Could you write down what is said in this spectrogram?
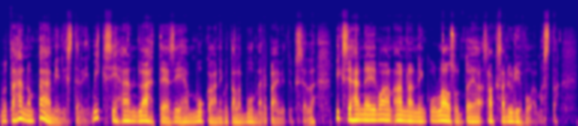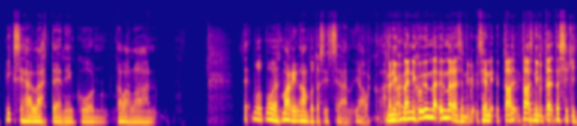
mutta hän on pääministeri. Miksi hän lähtee siihen mukaan niin kuin tällä boomer-päivityksellä? Miksi hän ei vaan anna niin kuin lausuntoja Saksan ydinvoimasta? Miksi hän lähtee niin kuin, tavallaan se, mun mielestä Marin amputa itseään jalkaa. Mä, niin, mä niin ymmär, ymmärrän sen, sen taas, taas niin tässäkin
